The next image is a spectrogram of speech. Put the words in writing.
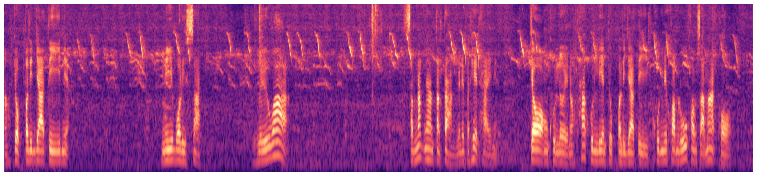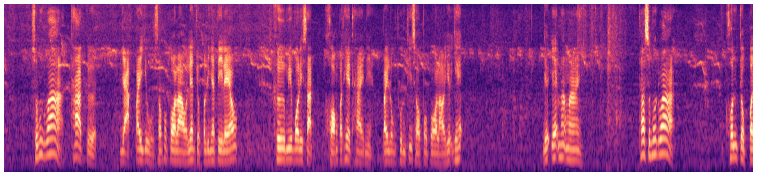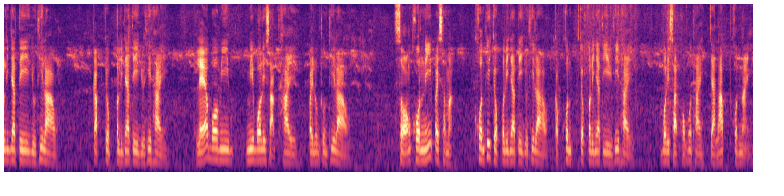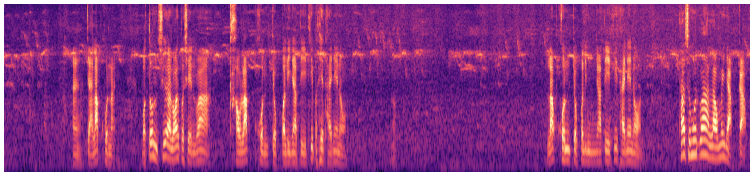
นะจบปริญญาตรีเนี่ยมีบริษัท หรือว่าสำนักงานต่างๆ อยู่ในประเทศไทยเนี่ย จองคุณเลยเนาะถ้าคุณเรียนจบปริญญาตรีคุณมีความรู้ความสามารถพอ สมมติว่าถ้าเกิดอยากไปอยู่สปปลาวเรียนจบปริญญาตรีแล้ว คือมีบริษัทของประเทศไทยเนี่ยไปลงทุนที่สปปลาวเยอะแยะ เยอะแยะมากมาย ถ้าสมมุติว่าคนจบปริญญาตรีอยู่ที่ลาว กับจบปริญญาตรีอยู่ที่ไทย แล้วบมีมีบริษัทไทยไปลงทุนที่ลาวสองคนนี้ไปสมัคร คนที่จบปริญญาตรีอยู่ที่ลาว กับคนจบปริญญาตรีอยู่ที่ไทย บริษัทของคนไทยจะรับคนไหนอ่าจะรับคนไหนบอต้นเชื่อร้อยเปอร์เซนต์ว่าเขารับคนจบปริญญาตรีที่ประเทศไทยแน่นอน รับคนจบปริญญาตรีที่ไทยแน่นอน ถ้าสมมุติว่าเราไม่อยากกลับ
